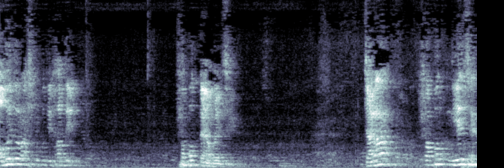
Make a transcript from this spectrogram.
অবৈধ রাষ্ট্রপতির হাতে শপথ নেওয়া হয়েছে। যারা শপথ নিয়েছেন,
